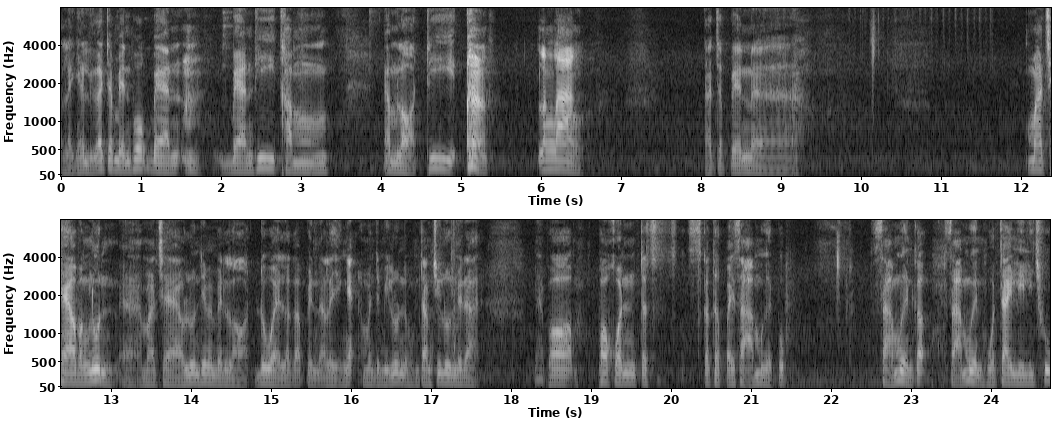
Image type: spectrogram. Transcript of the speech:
อะไรเงี้ยหรืออาจจะเป็นพวกแบรนด์แบรนด์ที่ทำแอมลอดที่ ล่างๆ อาจจะเป็นมาแชลบางรุ่นมาแชลรุ่นที่มันเป็นหลอดด้วย แล้วก็เป็นอะไรอย่างเงี้ยมันจะมีรุ่นแต่ผมจำชื่อรุ่นไม่ได้นะพอพอคนจะกระเถิบไปสามหมื่นปุ๊บสามหมื่นก็สามหมื่นหัวใจลิลิชู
